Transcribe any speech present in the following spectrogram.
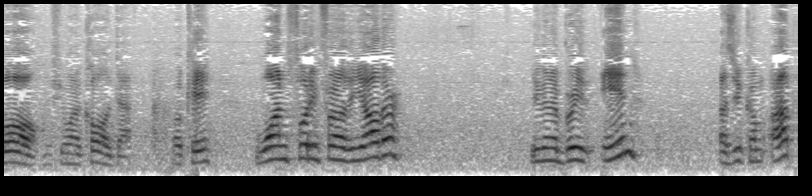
ball, if you want to call it that, okay? One foot in front of the other. You're going to breathe in as you come up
